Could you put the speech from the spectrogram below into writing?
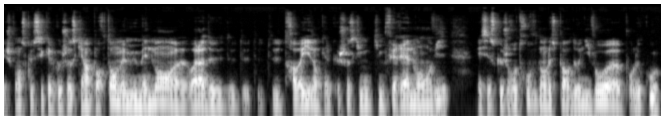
Et je pense que c'est quelque chose qui est important, même humainement, voilà, de, de, de, travailler dans quelque chose qui, qui, me fait réellement envie. Et c'est ce que je retrouve dans le sport de haut niveau pour le coup.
